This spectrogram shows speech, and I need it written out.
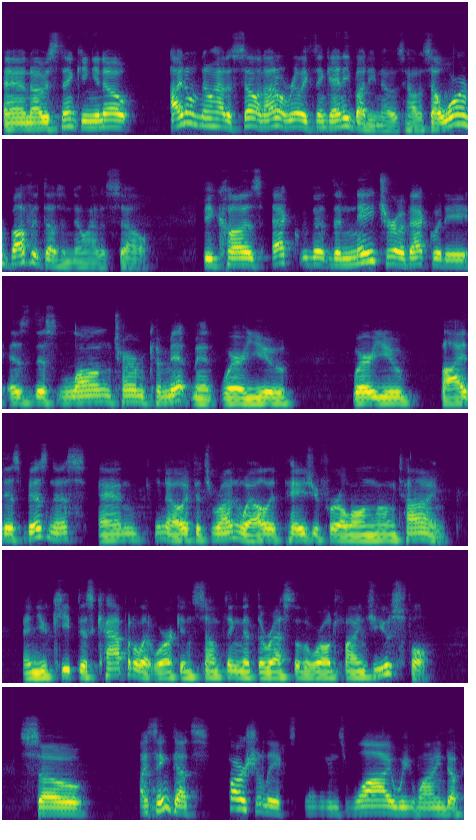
And I was thinking, you know, I don't know how to sell, and I don't really think anybody knows how to sell. Warren Buffett doesn't know how to sell because equ- the, the nature of equity is this long-term commitment where you where you buy this business and you know if it's run well it pays you for a long long time and you keep this capital at work in something that the rest of the world finds useful so i think that's partially explains why we wind up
